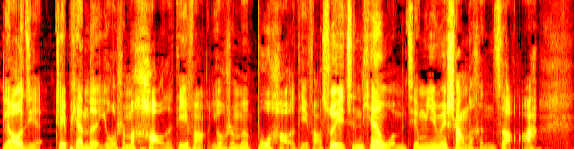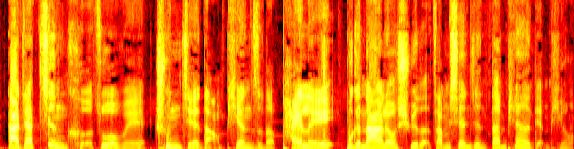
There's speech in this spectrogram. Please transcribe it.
了解这片子有什么好的地方，有什么不好的地方。所以今天我们节目因为上的很早啊，大家尽可作为春节档片子的排雷。不跟大家聊虚的，咱们先进单片的点评，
